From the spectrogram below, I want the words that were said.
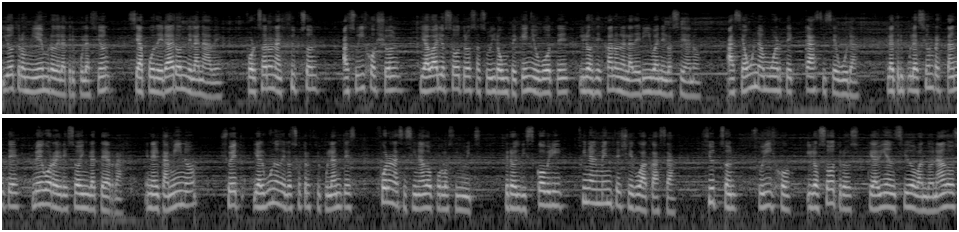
y otro miembro de la tripulación se apoderaron de la nave. Forzaron a Hudson, a su hijo John y a varios otros a subir a un pequeño bote y los dejaron a la deriva en el océano, hacia una muerte casi segura. La tripulación restante luego regresó a Inglaterra. En el camino, Juet y algunos de los otros tripulantes fueron asesinados por los Inuits, pero el Discovery finalmente llegó a casa. Hudson, su hijo y los otros que habían sido abandonados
